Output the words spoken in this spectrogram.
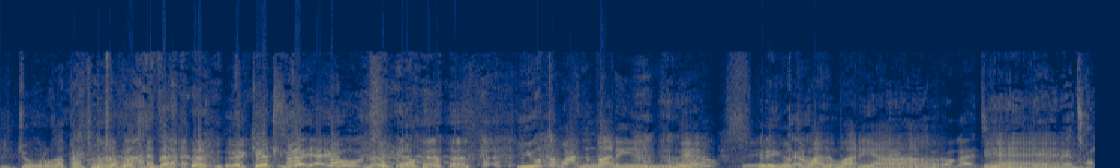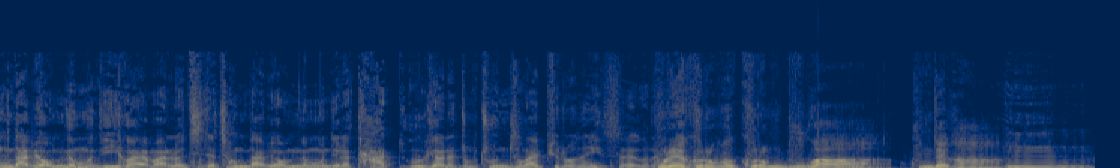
이쪽으로 갔다 저쪽으로 갔다 왜 이렇게 귀가 얇아 오늘? 이것도 맞는 말인데요? 이것도 그러니까요. 맞는 말이야. 네, 여러 가지 예. 이게 정답이 없는 문제. 이거야말로 진짜 정답이 없는 문제라 다 의견을 좀 존중할 필요는 있어요. 그래. 그래 그러면 그럼 누가 군대 가 음.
